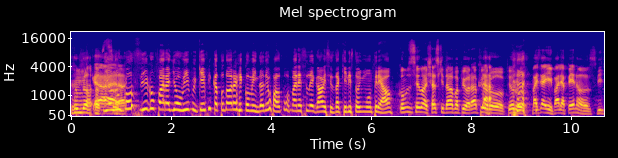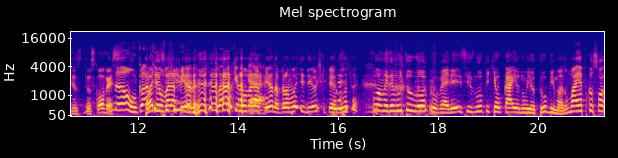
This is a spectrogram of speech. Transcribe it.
E eu não consigo parar de ouvir, porque fica toda hora recomendando e eu falo, pô, parece legal, esses daqui eles estão em Montreal. Como se você não achasse que dava pra piorar, piorou, piorou. Mas e aí, vale a pena os vídeos dos covers? Não, claro Pode que não vale a assistir, pena. velho. Claro que não vale a pena, pelo amor de Deus, que pergunta. Pô, mas é muito louco, velho. Esses loop que eu caio no YouTube, mano. Uma época eu só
